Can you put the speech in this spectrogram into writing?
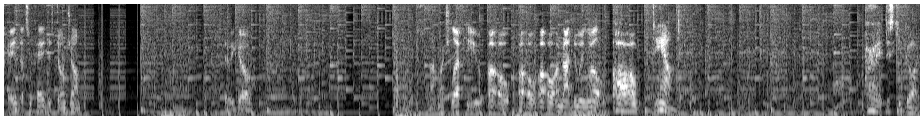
okay, that's okay, just don't jump. There we go. There's not much left of you. Uh-oh, uh-oh, uh-oh, I'm not doing well. Oh, damn. Alright, just keep going.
